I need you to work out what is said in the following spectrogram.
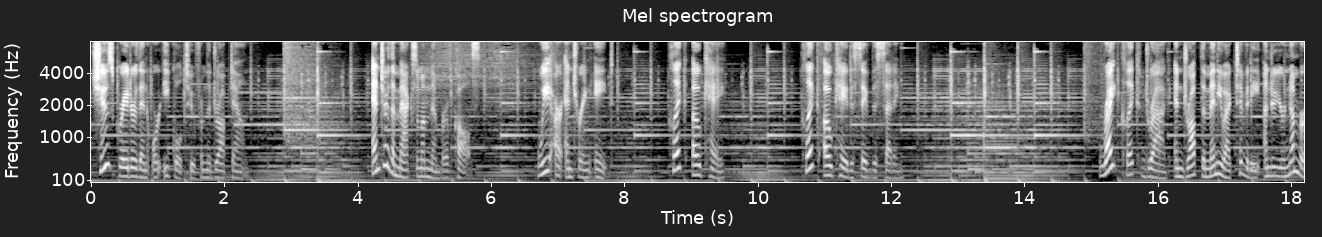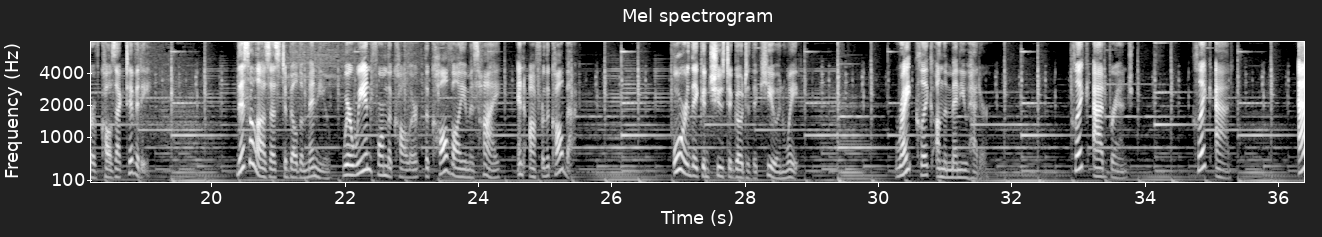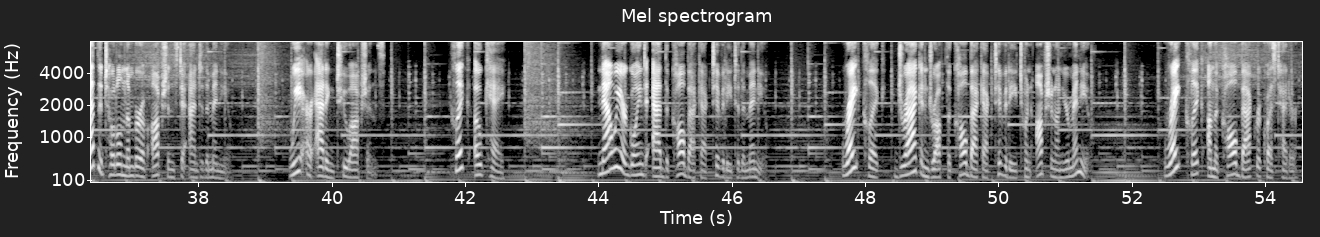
Choose greater than or equal to from the dropdown. Enter the maximum number of calls. We are entering 8. Click OK. Click OK to save this setting. Right-click, drag, and drop the menu activity under your number of calls activity. This allows us to build a menu where we inform the caller the call volume is high and offer the callback. Or they could choose to go to the queue and wait. Right-click on the menu header. Click Add Branch. Click Add. Add the total number of options to add to the menu. We are adding two options. Click OK. Now we are going to add the callback activity to the menu. Right-click, drag and drop the callback activity to an option on your menu. Right-click on the callback request header.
